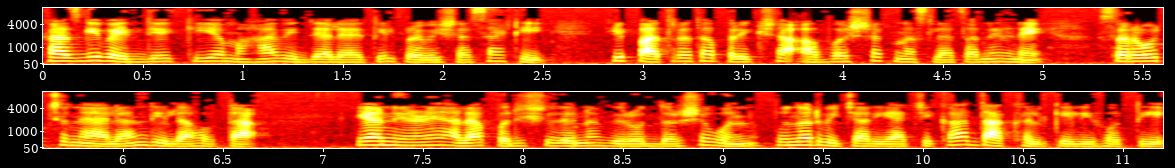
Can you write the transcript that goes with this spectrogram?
खासगी वैद्यकीय महाविद्यालयातील प्रवेशासाठी ही पात्रता परीक्षा आवश्यक नसल्याचा निर्णय सर्वोच्च न्यायालयानं दिला होता. या निर्णयाला परिषदेनं विरोध दर्शवून पुनर्विचार याचिका दाखल केली होती.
